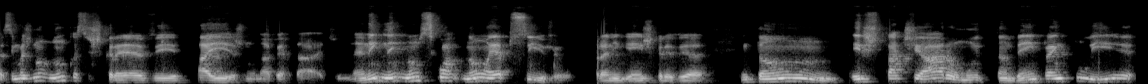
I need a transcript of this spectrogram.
assim, mas não, nunca se escreve a esmo, na verdade. Né? Nem, nem, não, se, não é possível para ninguém escrever. Então, eles tatearam muito também para incluir,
